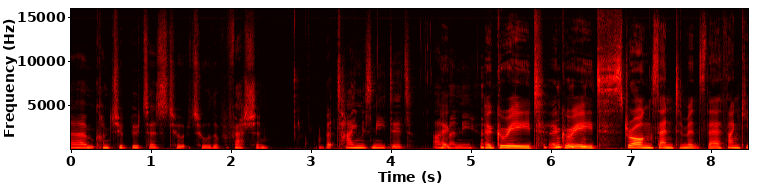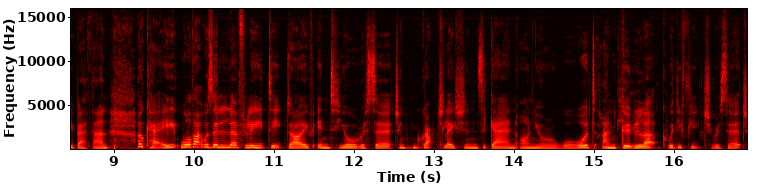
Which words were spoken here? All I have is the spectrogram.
um, contributors to, to the profession. But time is needed and money. agreed, agreed. Strong sentiments there. Thank you, Bethan. Okay, well, that was a lovely deep dive into your research, and congratulations again on your award, Thank and good you. luck with your future research.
